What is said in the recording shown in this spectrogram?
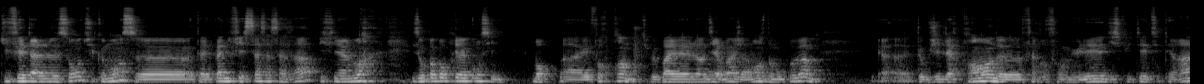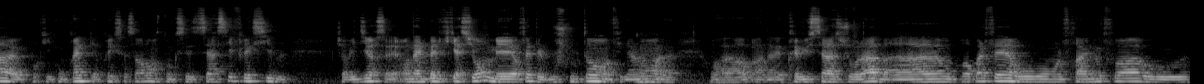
tu fais ta leçon, tu commences, euh, tu avais planifié ça, ça, ça, ça, puis finalement, ils n'ont pas compris la consigne. Bon, bah, il faut reprendre. Tu peux pas leur dire, bah, j'avance dans mon programme. tu es obligé de les reprendre, euh, faire reformuler, discuter, etc., euh, pour qu'ils comprennent, puis après que ça se relance. Donc c'est assez flexible. J'ai envie de dire, on a une planification, mais en fait, elle bouge tout le temps. Finalement, Mhm. euh, on, va- on avait prévu ça ce jour-là, bah, on ne pourra pas le faire, ou on le fera une autre fois, ou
